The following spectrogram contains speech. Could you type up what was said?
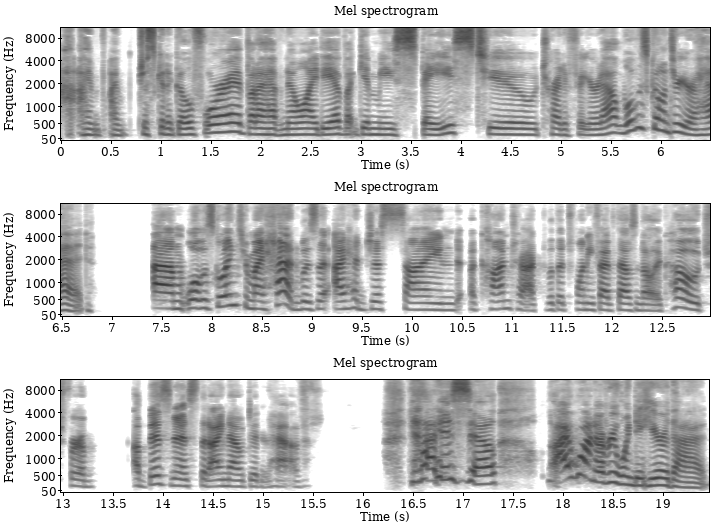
I'm I'm just going to go for it, but I have no idea. But give me space to try to figure it out. What was going through your head? Um, what was going through my head was that I had just signed a contract with a $25,000 coach for a, a business that I now didn't have. That is so, I want everyone to hear that,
